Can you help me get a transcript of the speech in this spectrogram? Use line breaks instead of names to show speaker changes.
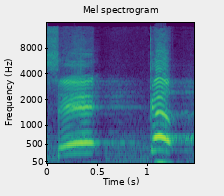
Sit. go.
